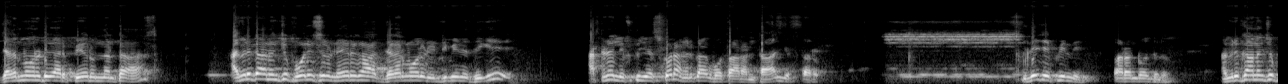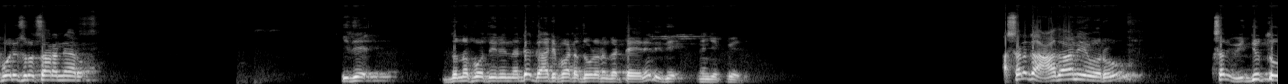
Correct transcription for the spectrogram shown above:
జగన్మోహన్ రెడ్డి గారి పేరు ఉందంట అమెరికా నుంచి పోలీసులు నేరుగా జగన్మోహన్ రెడ్డి ఇంటి మీద దిగి అట్టనే లిఫ్ట్ చేసుకొని అమెరికాకు పోతారంట అని చెప్తారు. ఇదే చెప్పింది వారం రోజులు. అమెరికా నుంచి పోలీసులు వస్తారన్నారు. ఇదే దున్నపో తీరిందంటే గాటిపాట దూడను కట్టే అనేది ఇదే నేను చెప్పేది. అసలుగా ఆదాని ఎవరు? అసలు విద్యుత్తు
